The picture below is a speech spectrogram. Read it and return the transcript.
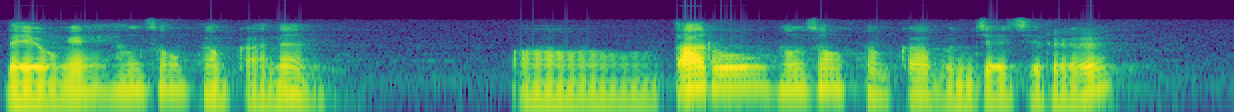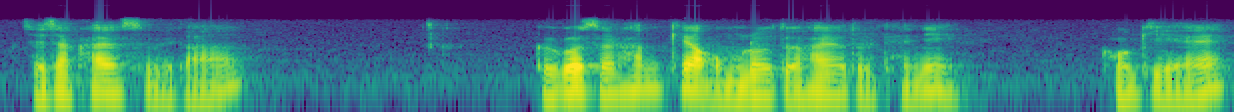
내용의 형성평가는 어, 따로 형성평가 문제지를 제작하였습니다. 그것을 함께 업로드하여 둘 테니 거기에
